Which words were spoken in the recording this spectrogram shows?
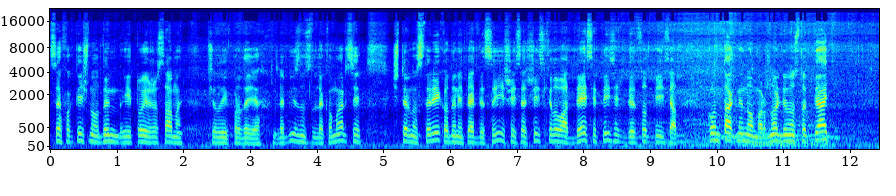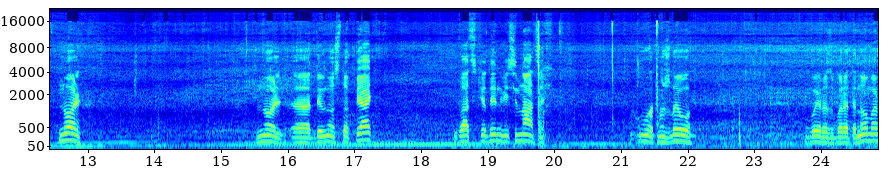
Це фактично один і той же самий чоловік продає для бізнесу, для комерції. 14 рік, 1,5 DCI, 66 кВт, 10 950. Контактний номер 095 0 095 21 18. От, можливо, ви розберете номер.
